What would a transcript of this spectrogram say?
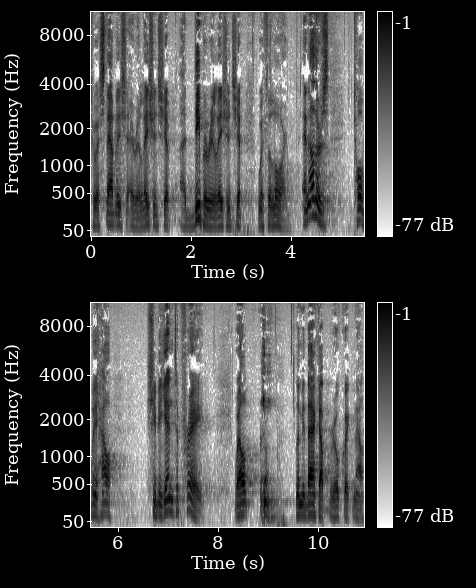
to establish a relationship, a deeper relationship with the Lord. And others told me how she began to pray. Well, Let me back up real quick now.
